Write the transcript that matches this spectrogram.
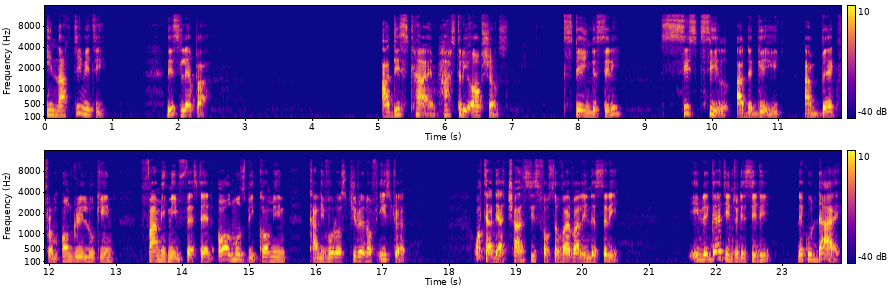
inactivity. This leper at this time has three options stay in the city, sit still at the gate, and beg from hungry looking, famine infested, almost becoming carnivorous children of Israel. What are their chances for survival in the city? If they get into the city, they could die.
